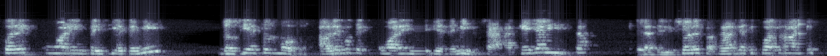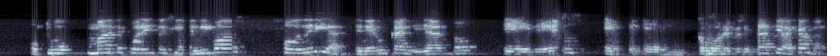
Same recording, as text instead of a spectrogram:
fue de 47.200 votos. Hablemos de 47.000. O sea, aquella lista de las elecciones pasadas de hace cuatro años obtuvo más de 47.000 votos podría tener un candidato eh, de esos como representante de la Cámara.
